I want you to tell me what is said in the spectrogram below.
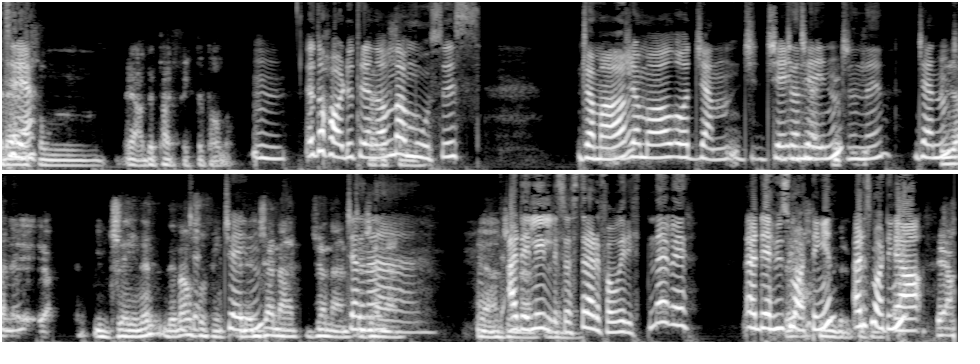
Tre, Tre? er som ja, det perfekte tallet. Mm. Ja, da har du tre navn, da. sånn? Moses, Jamal? Jamal og Jan, J J Jan- Janen. Janen? Janen. Ja, ja. Janen, den er også fin. Janen? Janan. Janan. Janan. Janan. Ja, Er det lillesøster? Er det favoritten, eller? Er det hun smartingen? 100%. Er det smartingen? Ja. Ja, Ja,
